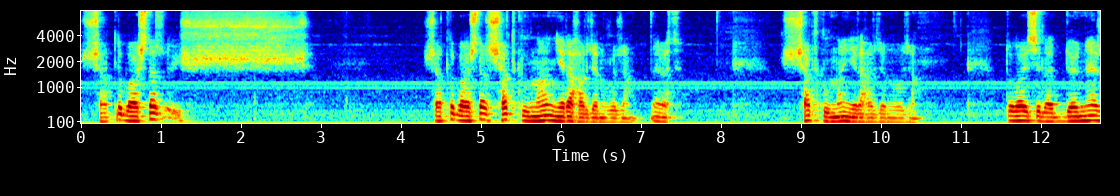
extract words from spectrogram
Şartlı bağışlar şartlı bağışlar şart kılınan yere harcanır hocam. Evet. Şart kılınan yere harcanır hocam. Dolayısıyla döner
